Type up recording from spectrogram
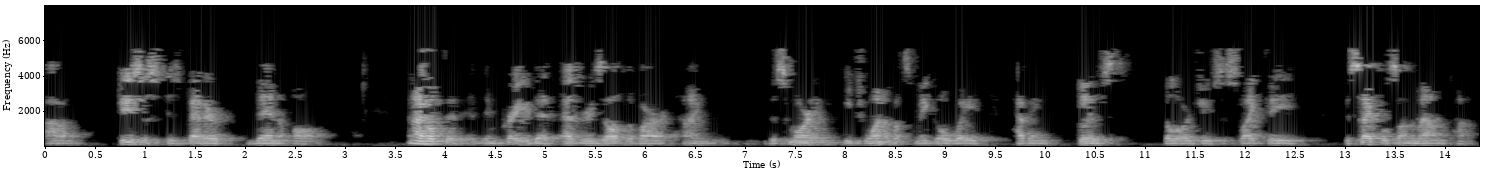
um, Jesus is better than all. And I hope that and pray that as a result of our time this morning, each one of us may go away having glimpsed the Lord Jesus, like the disciples on the mountaintop,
